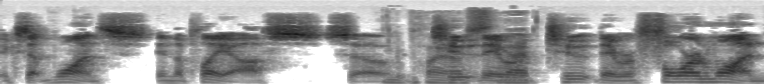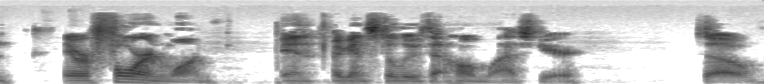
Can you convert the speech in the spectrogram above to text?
except once in the playoffs. So the playoffs, two, they were two they were four and one. They were four and one in against Duluth at home last year. So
